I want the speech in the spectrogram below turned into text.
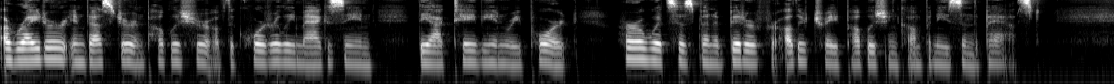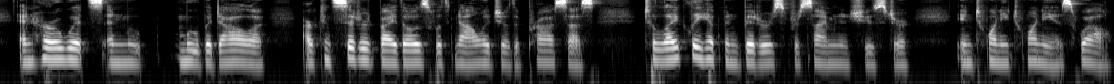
A writer, investor, and publisher of the quarterly magazine, The Octavian Report, Hurowitz has been a bidder for other trade publishing companies in the past. And Hurowitz and Mubadala are considered by those with knowledge of the process to likely have been bidders for Simon & Schuster in 2020 as well.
